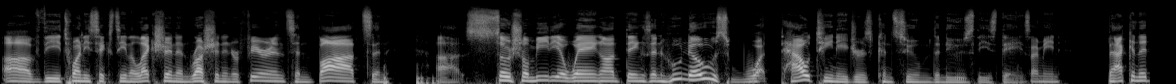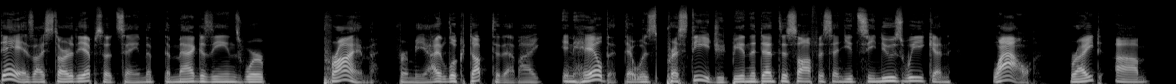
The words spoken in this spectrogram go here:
of the 2016 election and Russian interference and bots and uh, social media weighing on things, and who knows what how teenagers consume the news these days. I mean, back in the day, as I started the episode saying, that the magazines were prime for me. I looked up to them. I inhaled it. There was prestige. You'd be in the dentist's office and you'd see Newsweek, and wow, right? Um,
